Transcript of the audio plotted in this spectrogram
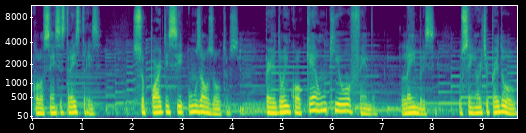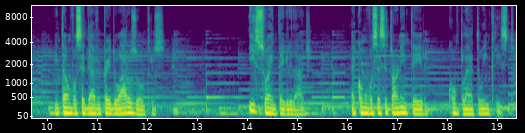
Colossenses 3,13 Suportem-se uns aos outros, perdoem qualquer um que o ofenda. Lembre-se, o Senhor te perdoou, então você deve perdoar os outros. Isso é integridade. É como você se torna inteiro, completo em Cristo.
